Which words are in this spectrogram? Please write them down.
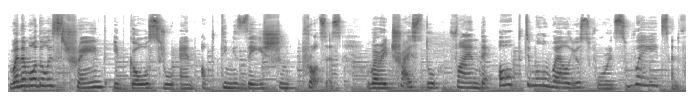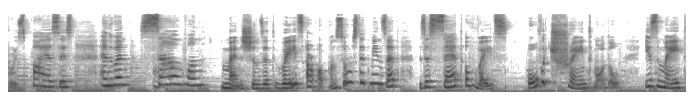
When a model is trained, it goes through an optimization process where it tries to find the optimal values for its weights and for its biases. And when someone mentions that weights are open source, that means that the set of weights of a trained model is made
